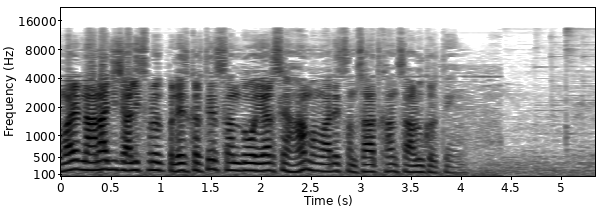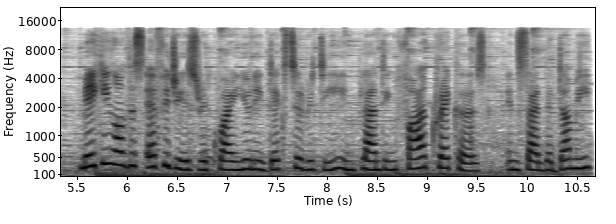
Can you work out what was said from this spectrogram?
हमारे नाना जी चालीस वर्ष प्लेस करते हैं सन 2000 से हम हमारे शमशाद खान साड़ू करते हैं Making of these effigies require unique dexterity in planting firecrackers inside the dummy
